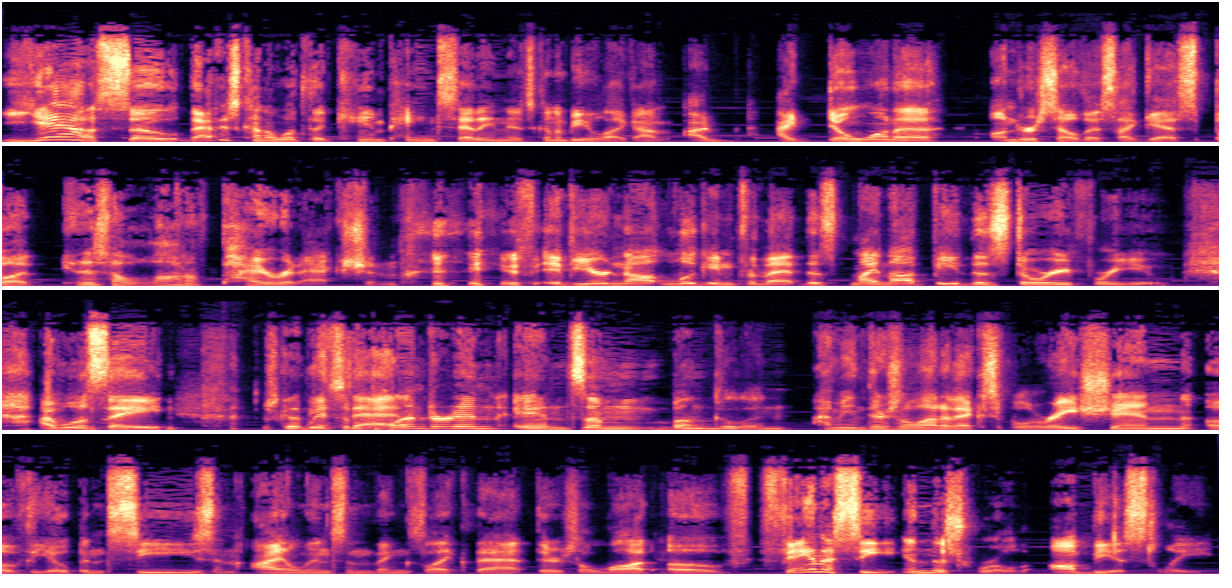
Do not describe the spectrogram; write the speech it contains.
Yeah, so that is kind of what the campaign setting is going to be like. I I, I don't want to undersell this, I guess, but it is a lot of pirate action. if if you're not looking for that, this might not be the story for you. I will say There's going to be some that- plundering and some bungling. I mean, there's a lot of exploration of the open seas and islands and things like that. There's a lot of fantasy in this world, obviously,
